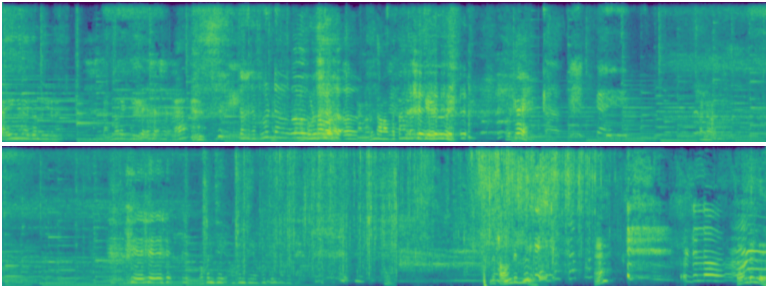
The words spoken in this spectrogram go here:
കൈ ഇങ്ങനെ വെച്ചോണ്ടിരിക്കണേ. ഞങ്ങളും തണുപ്പത്താണ് ചെയ്തത്. ഓക്കെ കണ്ണു ഓപ്പൺ ചെയ്യ് ഓപ്പൺ ചെയ്യ് ഓപ്പൺ ചെയ്യ് ഇത് സൗണ്ട് ഇല്ലേ? ഏ? സൗണ്ട് ഇല്ലേ?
